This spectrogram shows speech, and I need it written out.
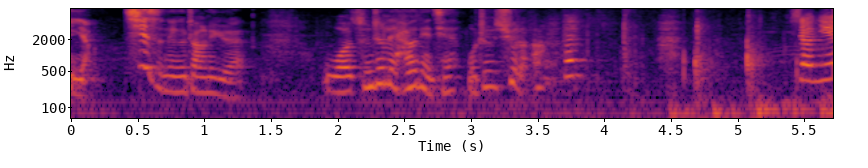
一样，气死那个张丽媛。我存折里还有点钱，我这就去了啊。哎，小宁，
